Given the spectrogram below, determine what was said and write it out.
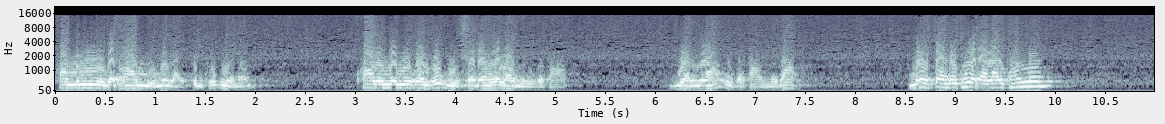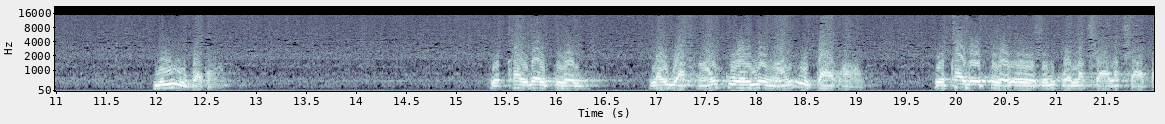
ถ้ามันมีอุปทานอยู่เมื่อไหร่เป็นทุกข์เมื่อนั้น ถ้ามันยังมีความทุกข์อยู่แสดงว่าเรามีอุปทานยังละอุปทานไม่ได้ ไม่ต้องไปโทษอะไรทั้งนั้นมีอุปทาน เจ็บไข้ได้ป่วย เราอยากหายกลัวไม่หายอุปาทานเจ็บไข้ได้ป่วยเออสมควรรักษารักษาไป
